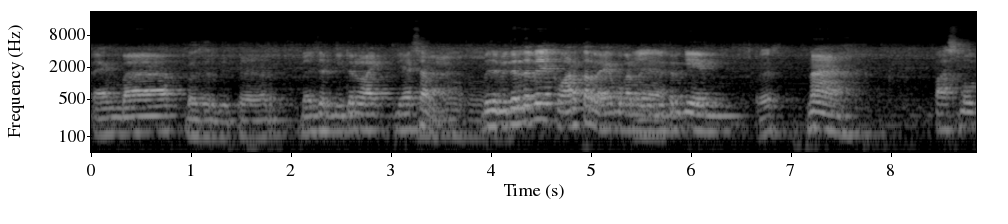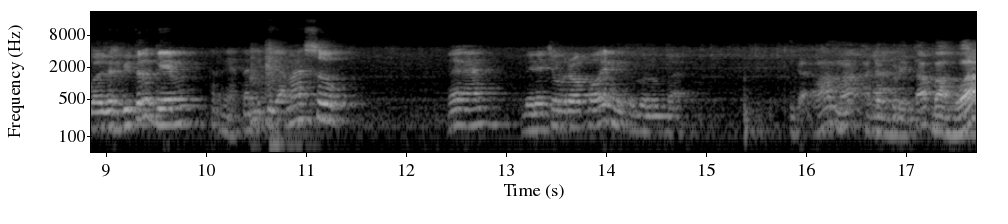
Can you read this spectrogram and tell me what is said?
tembak buzzer beater. buzzer beater like biasa lah Mhm. buzzer beater tapi quarter ya bukan buzzer Iya. beater game Terus? nah pas mau buzzer beater game ternyata dia tidak masuk ya kan beda cuma berapa poin gitu gue lupa Nggak lama ada Nah. berita bahwa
